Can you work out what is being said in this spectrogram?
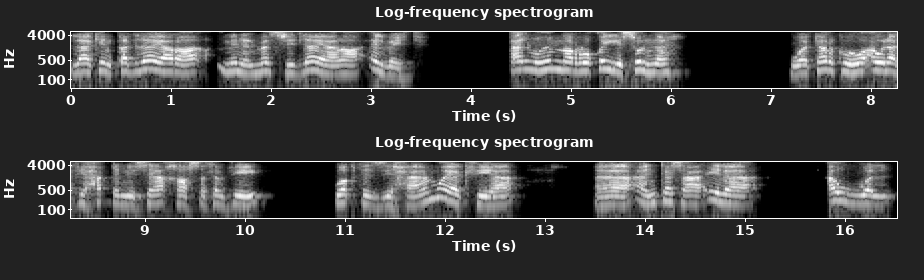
لكن قد لا يرى من المسجد لا يرى البيت. المهم الرقي سنة وتركه أولى في حق النساء خاصة في وقت الزحام ويكفيها آه، أن تسعى إلى أول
